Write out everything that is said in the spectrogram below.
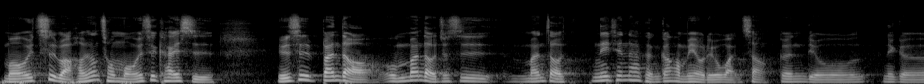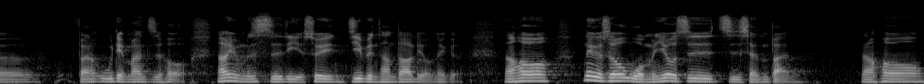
某一次吧，好像从某一次开始，有一次班导，我们班导就是蛮早那天，他可能刚好没有留晚上，跟留那个反正五点半之后，然后因为我们是私立，所以基本上都要留那个。然后那个时候我们又是直升班，然后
